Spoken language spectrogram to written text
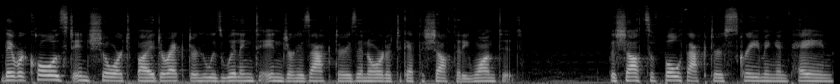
They were caused, in short, by a director who was willing to injure his actors in order to get the shot that he wanted. The shots of both actors screaming in pain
